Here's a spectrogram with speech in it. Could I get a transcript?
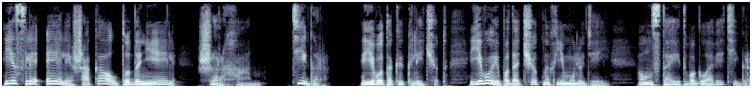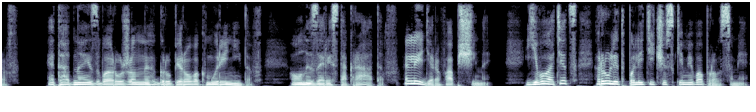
Если Эли — шакал, то Даниэль — шерхан. Тигр. Его так и кличут. Его и подотчетных ему людей. Он стоит во главе тигров. Это одна из вооруженных группировок муренитов. Он из аристократов, лидеров общины. Его отец рулит политическими вопросами,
